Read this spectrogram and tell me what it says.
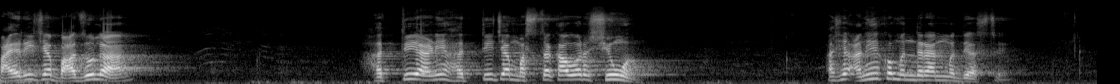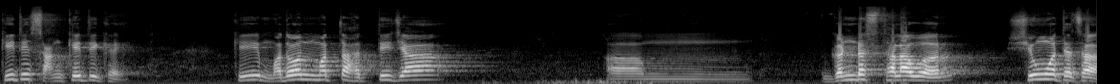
पायरीच्या बाजूला हत्ती आणि हत्तीच्या मस्तकावर शिव असे अनेक मंदिरांमध्ये असते. की ते सांकेतिक आहे. की मदोन्मत्त हत्तीच्या गंडस्थलावर शिव त्याचा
